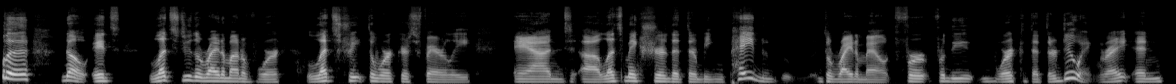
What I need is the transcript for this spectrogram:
Blah. No, it's let's do the right amount of work. Let's treat the workers fairly and uh, let's make sure that they're being paid the right amount for for the work that they're doing right? And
